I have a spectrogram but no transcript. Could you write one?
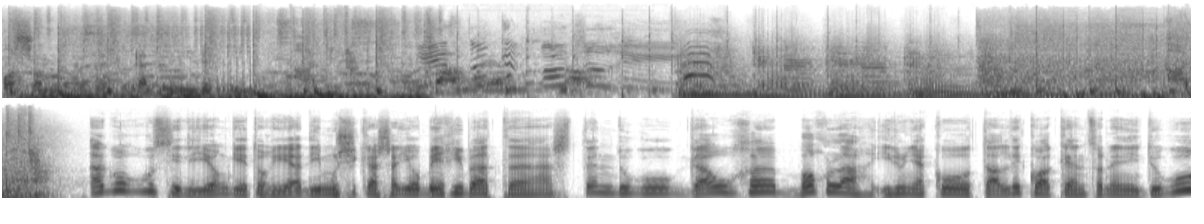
osondo errepikatu nirekin. Agur guziri ongi etorria di musika saio berri bat eh, hasten dugu gaur borla iruñako taldekoak entzonen ditugu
